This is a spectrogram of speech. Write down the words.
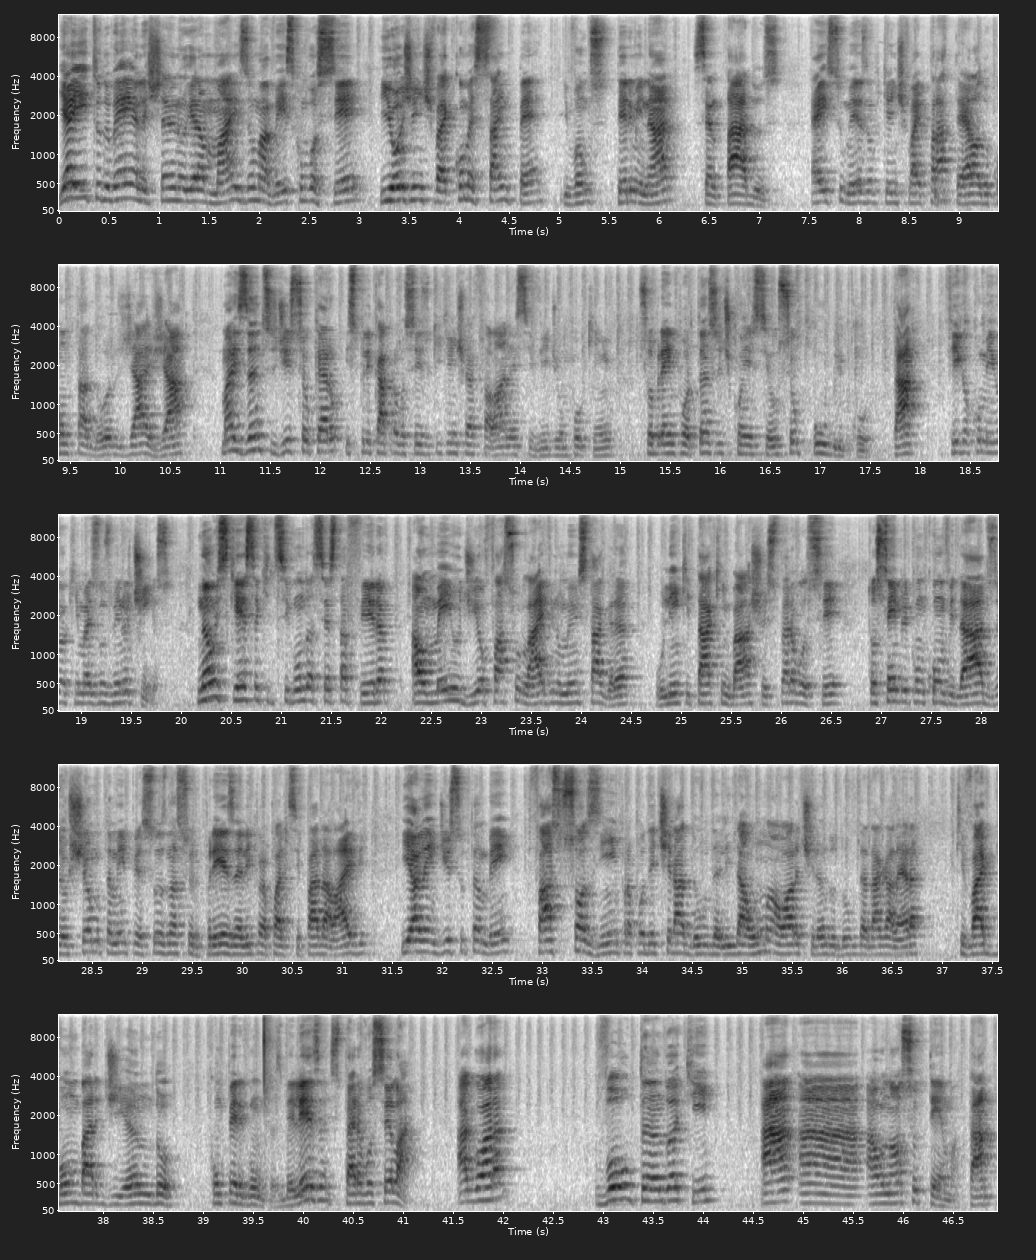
E aí, tudo bem? Alexandre Nogueira mais uma vez com você e hoje a gente vai começar em pé e vamos terminar sentados. É isso mesmo, porque a gente vai para a tela do computador já já. Mas antes disso eu quero explicar para vocês o que, a gente vai falar nesse vídeo um pouquinho sobre a importância de conhecer o seu público, tá? Fica comigo aqui mais uns minutinhos. Não esqueça que de segunda a sexta-feira, ao meio-dia, eu faço live no meu Instagram. O link tá aqui embaixo, eu espero você. Tô sempre com convidados, eu chamo também pessoas na surpresa ali para participar da live. E além disso também faço sozinho para poder tirar dúvida ali, dar uma hora tirando dúvida da galera que vai bombardeando com perguntas, beleza? Espero você lá. Agora, voltando aqui a, a, ao nosso tema, tá?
